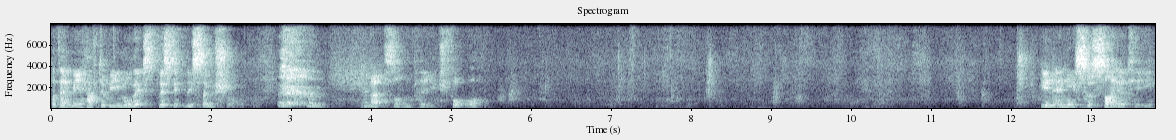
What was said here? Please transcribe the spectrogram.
But then we have to be more explicitly social. That's on page four. In any society,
